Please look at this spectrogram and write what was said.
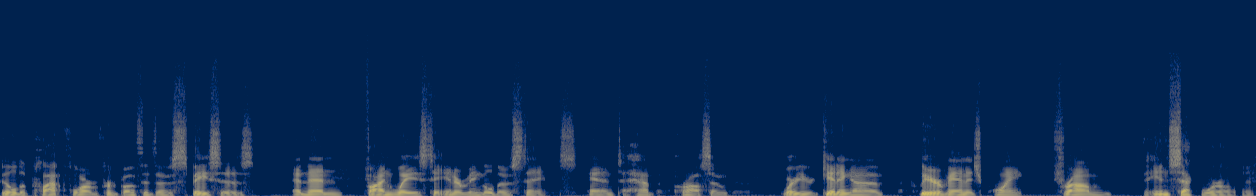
build a platform for both of those spaces and then find ways to intermingle those things and to have them cross over where you're getting a clear vantage point from the insect world and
